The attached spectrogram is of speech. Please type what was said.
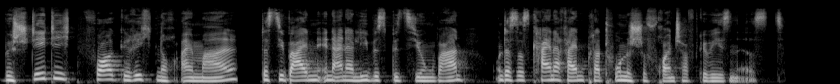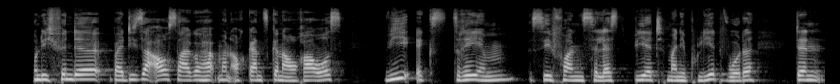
bestätigt vor Gericht noch einmal, dass die beiden in einer Liebesbeziehung waren und dass es keine rein platonische Freundschaft gewesen ist. Und ich finde, bei dieser Aussage hört man auch ganz genau raus, wie extrem sie von Celeste Beard manipuliert wurde, denn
